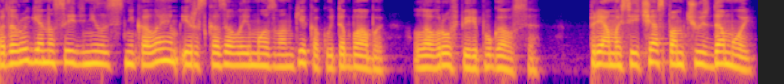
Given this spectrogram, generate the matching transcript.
по дороге она соединилась с Николаем и рассказала ему о звонке какой-то бабы. Лавров перепугался. «Прямо сейчас помчусь домой».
